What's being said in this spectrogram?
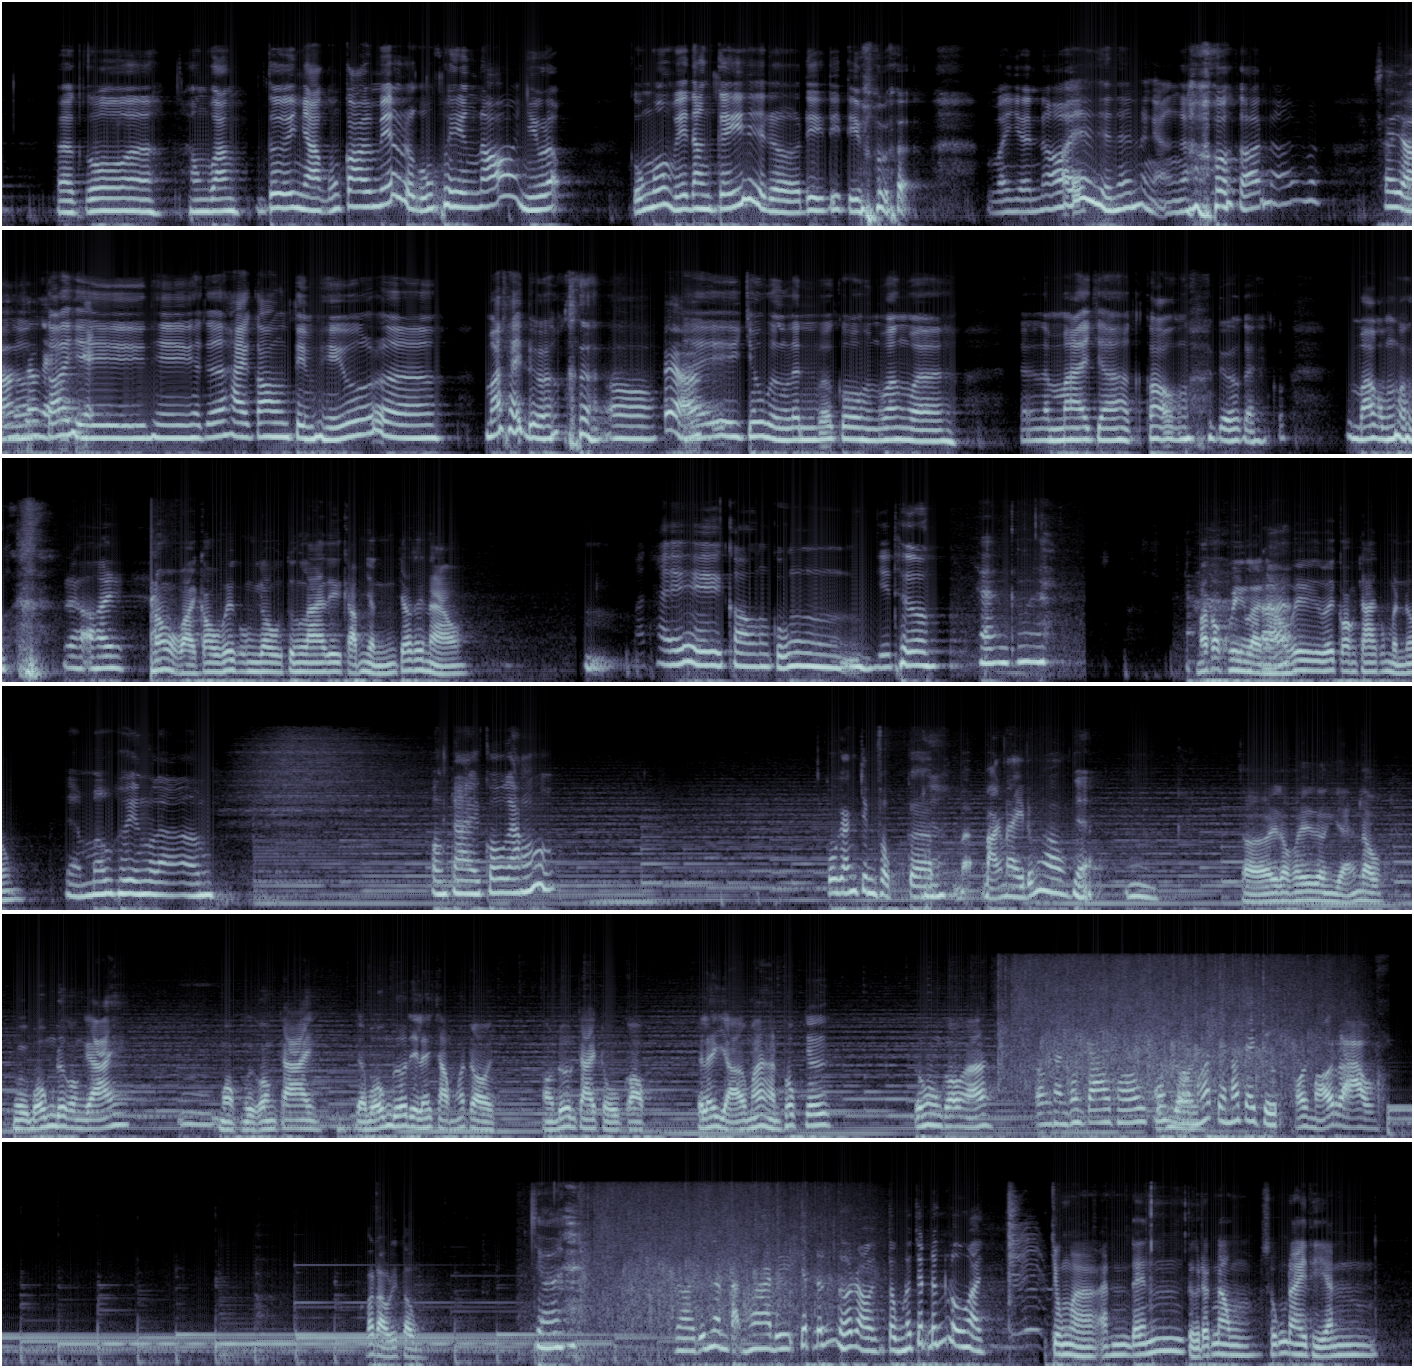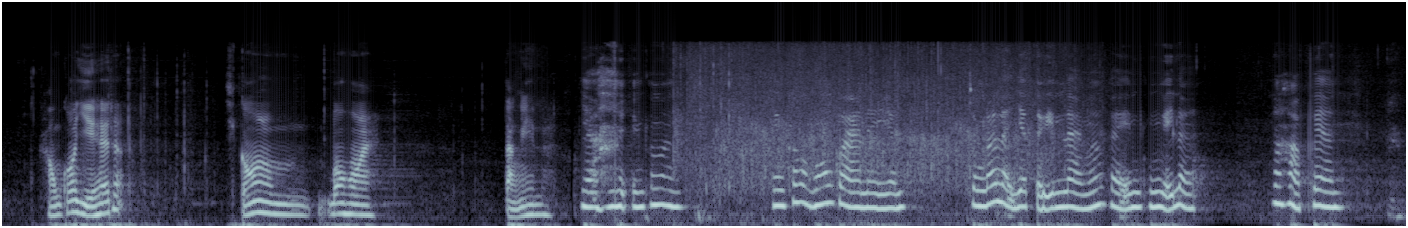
và cô ờ, Hồng Vân. Tôi ở nhà cũng coi miết rồi cũng khuyên nó nhiều lắm. Cũng muốn về đăng ký rồi đi đi tìm vợ. Mà giờ nói thì nó ngặn ngào khó nói quá. sao vậy? Sao có gì thì cứ hai con tìm hiểu rồi má thấy được. Ờ thế hả? Thấy chú Quyền Linh với cô Hồng Vân và làm mai cho con được rồi. Má cũng mừng. Rồi. Nói một vài câu với con dâu tương lai đi cảm nhận cháu thế nào? Má thấy con cũng dễ thương. Dạ cảm ơn. Má có khuyên lời Hả? nào với với con trai của mình không? Dạ mơ khuyên là con trai cố gắng cố gắng chinh phục ờ, Dạ. bạn này đúng không? Dạ. Ừ. trời ơi đâu phải đơn giản đâu. Nuôi bốn đứa con gái Ừ. một người con trai giờ bốn đứa đi lấy chồng hết rồi. Còn đứa con trai trụ cột thì lấy vợ má hạnh phúc chứ. Đúng không cô hả? Còn thằng con trai thôi có dồn rồi. hết cho nó trai trượt thôi mở rào. Bắt đầu đi tùng. Dạ. Rồi đứng lên tặng hoa đi chết đứng nữa rồi. Tùng nó chết đứng luôn rồi chung là anh đến từ Đắk Nông xuống đây thì anh không có gì hết á. Chỉ có um, bó hoa. Tặng em thôi. Dạ em cảm ơn. Em có một món quà này anh trong đó là do tự em làm á và em cũng nghĩ là nó hợp với anh.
